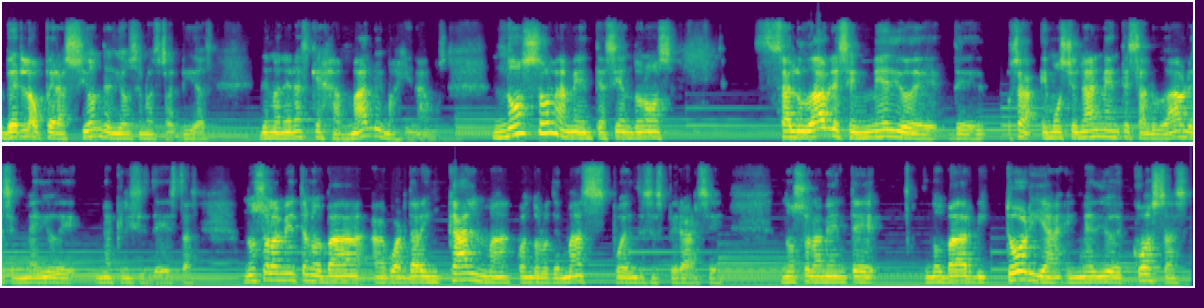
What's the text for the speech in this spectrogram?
ver la operación de Dios en nuestras vidas de maneras que jamás lo imaginamos. No solamente haciéndonos saludables en medio de, o sea, emocionalmente saludables en medio de una crisis de estas. No solamente nos va a guardar en calma cuando los demás pueden desesperarse, no solamente nos va a dar victoria en medio de cosas,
